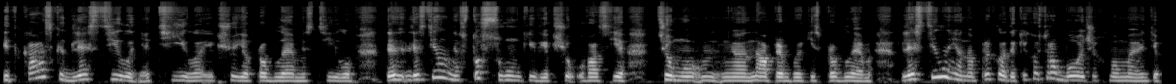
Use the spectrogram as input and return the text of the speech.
підказки для стілення тіла, якщо є проблеми з тілом, для стілення стосунків, якщо у вас є в цьому напрямку якісь проблеми, для стілення, наприклад, якихось робочих моментів,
